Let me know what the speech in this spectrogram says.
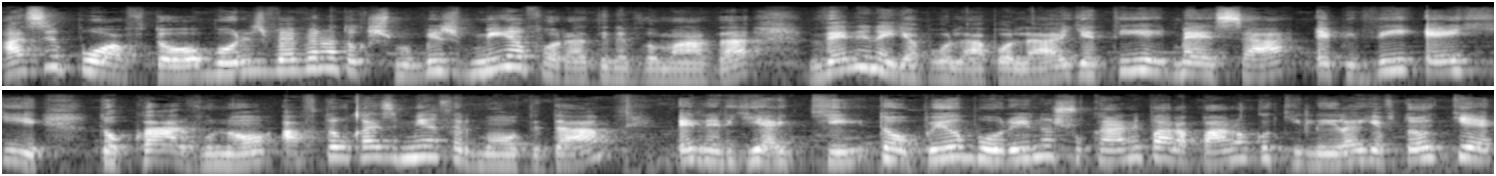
Άσε που αυτό μπορείς βέβαια να το χρησιμοποιείς μία φορά την εβδομάδα, δεν είναι για πολλά πολλά, γιατί μέσα, επειδή έχει το κάρβουνο, αυτό βγάζει μια θερμότητα ενεργειακή, το οποίο μπορεί να σου κάνει παραπάνω κοκκιλίλα, γι' αυτό και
